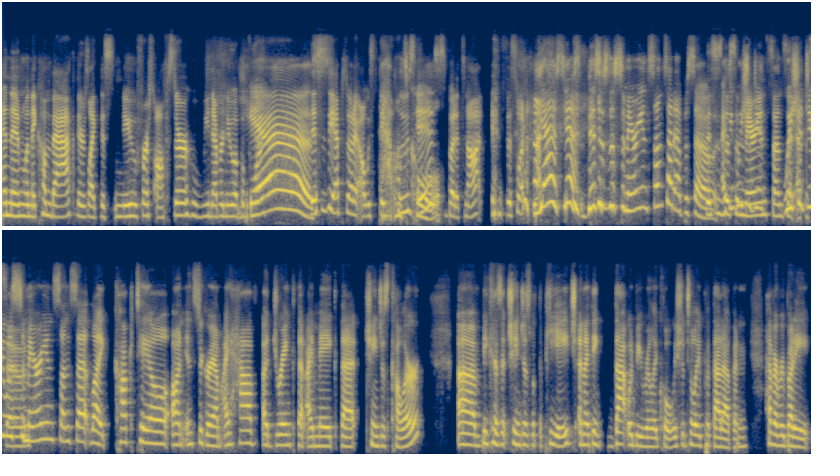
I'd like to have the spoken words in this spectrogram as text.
and then when they come back, there's like this new first officer who we never knew of before. Yes. This is the episode I always think Clues cool. is, but it's not. It's this one. yes, yes. This is the Samarian Sunset episode. This is the Samarian do, Sunset. We should episode. do a Samarian Sunset like cocktail on Instagram. I have a drink that I make that changes color um, because it changes with the pH. And I think that would be really cool. We should totally put that up and have everybody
